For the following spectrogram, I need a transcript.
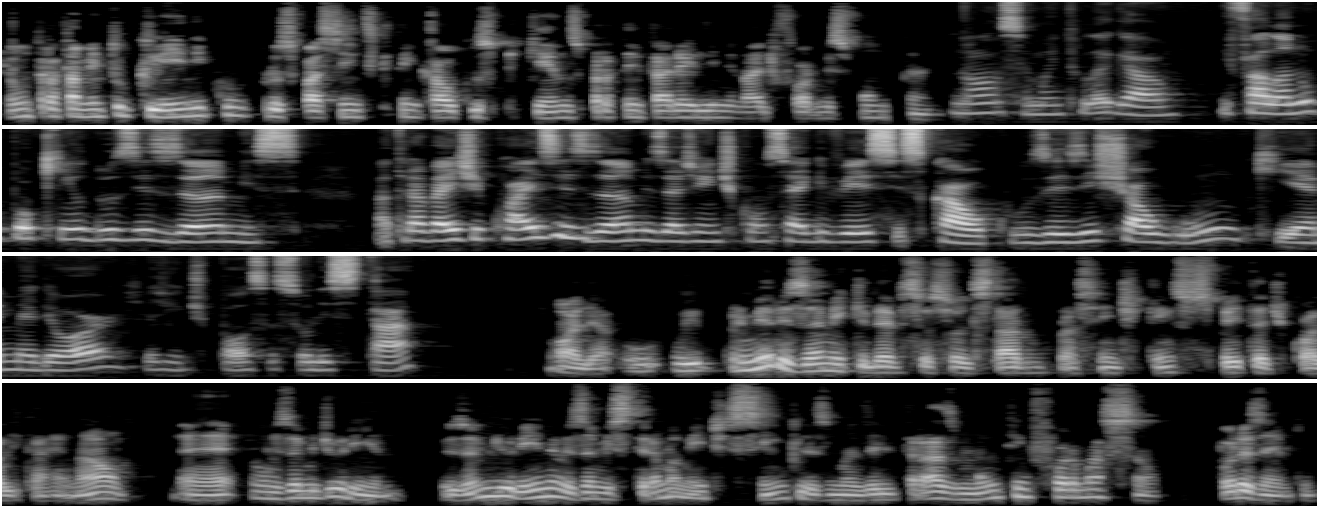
Que é um tratamento clínico para os pacientes que têm cálculos pequenos para tentar eliminar de forma espontânea. Nossa, muito legal. E falando um pouquinho dos exames, através de quais exames a gente consegue ver esses cálculos? Existe algum que é melhor que a gente possa solicitar? Olha, o, o primeiro exame que deve ser solicitado para o paciente que tem suspeita de cólica renal é um exame de urina. O exame de urina é um exame extremamente simples, mas ele traz muita informação. Por exemplo,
